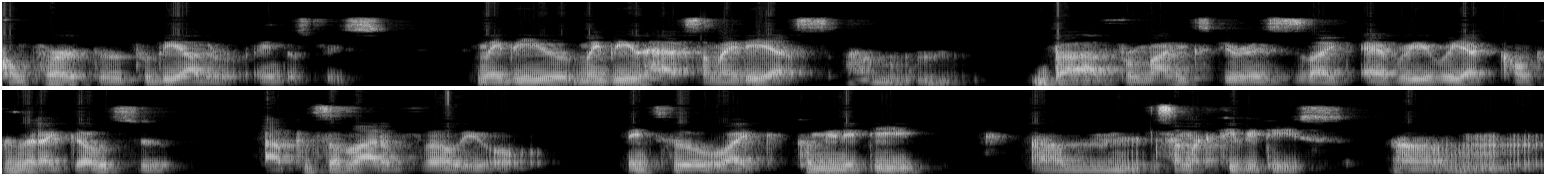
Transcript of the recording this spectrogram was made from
compare to, to the other industries. Maybe you, maybe you have some ideas. Um, but from my experience, like every React conference that I go to, uh, puts a lot of value into like community, um, some activities, um,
